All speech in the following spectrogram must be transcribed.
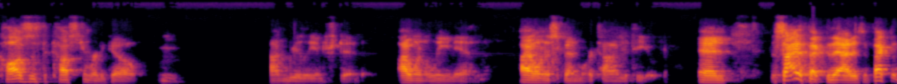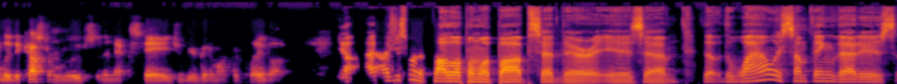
causes the customer to go, hmm, I'm really interested. I want to lean in. I want to spend more time with you. And the side effect of that is effectively the customer moves to the next stage of your go to market playbook. Yeah, I, I, just want to follow up on what Bob said. There is um, the the wow is something that is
